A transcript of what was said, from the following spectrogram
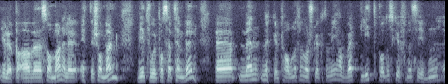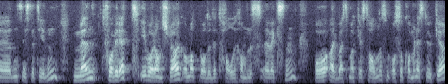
i, løpet av eh, sommeren, eller etter sommeren. Vi tror på september. Men nøkkeltallene fra norsk økonomi har vært litt på den skuffende siden den siste tiden. Men får vi rett i våre anslag om at både detaljhandelsveksten og arbeidsmarkedstallene, som også kommer neste uke,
